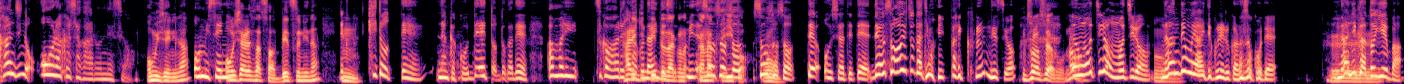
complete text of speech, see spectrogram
感じのおおらかさがあるんですよ。お店にな？お店に。おしゃれささは別にな？でうん。気取ってなんかこうデートとかであんまり使われたくないんです。そうそうそう。そうそうそう。っておっしゃってて。でもそういう人たちもいっぱい来るんですよ。そりゃそうやろうな。もちろんもちろん、うん。何でも焼いてくれるからそこで。何かといえばば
